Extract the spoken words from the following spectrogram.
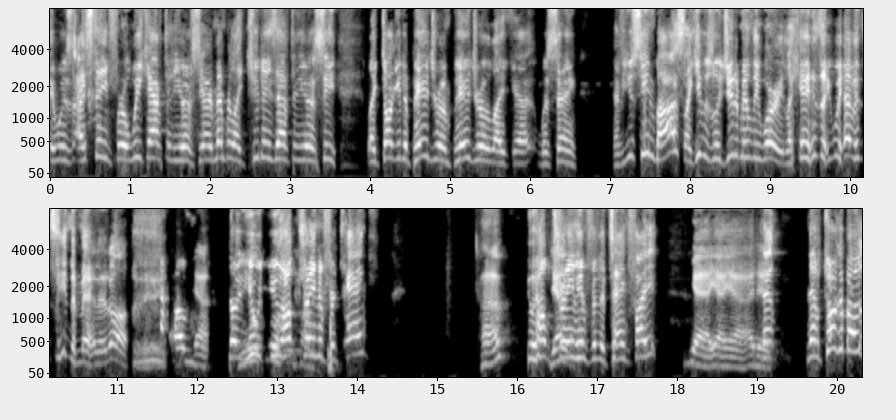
it was. I stayed for a week after the UFC. I remember like two days after the UFC, like talking to Pedro, and Pedro like uh, was saying, "Have you seen Bas?" Like he was legitimately worried. Like he's like, "We haven't seen the man at all." Um, Yeah. So you you clue. helped train for Tank. Huh? You helped Yeah. train him for the Tank fight. Yeah, yeah, yeah. I did. Now, now talk about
